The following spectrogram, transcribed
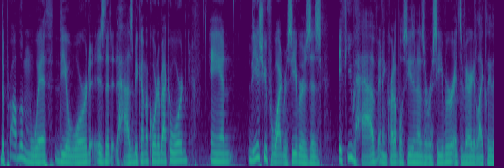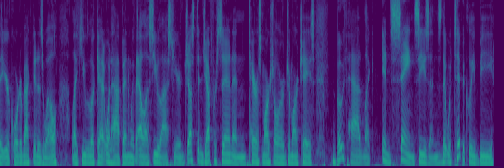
The problem with the award is that it has become a quarterback award. And the issue for wide receivers is if you have an incredible season as a receiver, it's very likely that your quarterback did as well. Like you look at what happened with LSU last year. Justin Jefferson and Terrace Marshall or Ja'Marr Chase both had like insane seasons that would typically be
